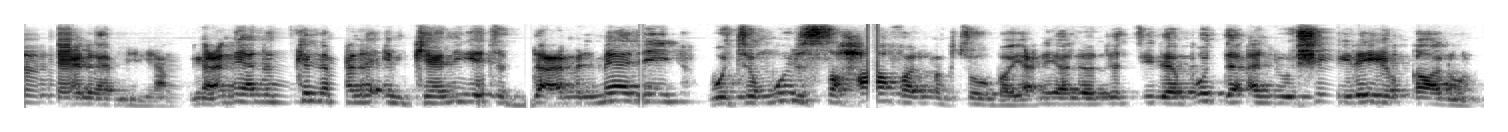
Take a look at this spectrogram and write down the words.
الإعلامية، يعني أنا نتكلم على إمكانية الدعم المالي وتمويل الصحافة المكتوبة يعني التي لابد أن يشير إليه القانون.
